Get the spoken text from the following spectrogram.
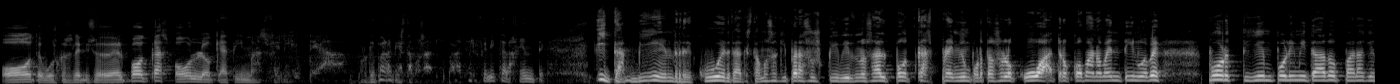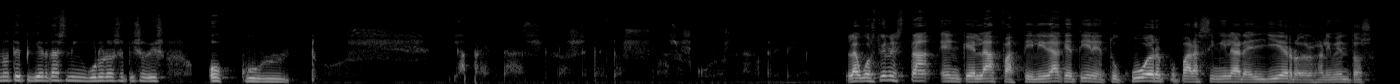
o te buscas el episodio del podcast o lo que a ti más feliz te haga. Porque para qué estamos aquí, para hacer feliz a la gente. Y también recuerda que estamos aquí para suscribirnos al podcast premium por tan solo 4,99 por tiempo limitado para que no te pierdas ninguno de los episodios ocultos y aprendas los secretos más oscuros de la nutrición. La cuestión está en que la facilidad que tiene tu cuerpo para asimilar el hierro de los alimentos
